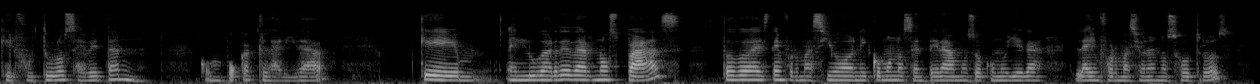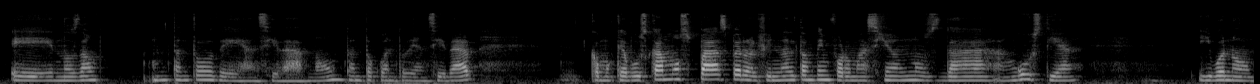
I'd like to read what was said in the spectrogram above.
que el futuro se ve tan con poca claridad que mm, en lugar de darnos paz, toda esta información y cómo nos enteramos o cómo llega la información a nosotros, eh, nos da un, un tanto de ansiedad, ¿no? Un tanto cuanto de ansiedad como que buscamos paz, pero al final tanta información nos da angustia. Y bueno,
